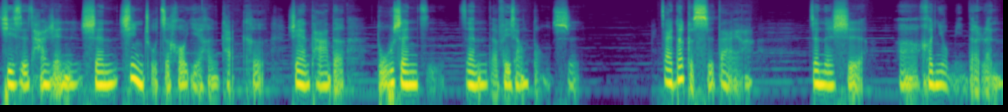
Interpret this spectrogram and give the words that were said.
其实她人生信主之后也很坎坷。虽然她的独生子真的非常懂事。在那个时代啊，真的是啊很有名的人，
